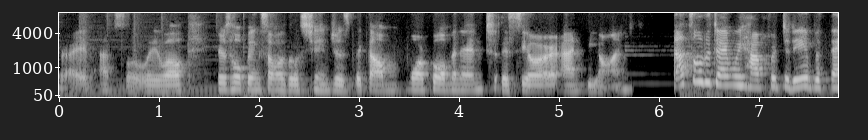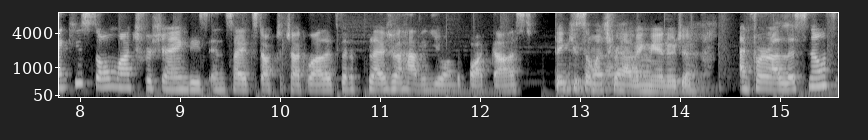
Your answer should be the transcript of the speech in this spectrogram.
Right, absolutely. Well, here's hoping some of those changes become more permanent this year and beyond. That's all the time we have for today, but thank you so much for sharing these insights, Dr. Chhatwal. It's been a pleasure having you on the podcast. Thank you so much for having me, Anuja. And for our listeners,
